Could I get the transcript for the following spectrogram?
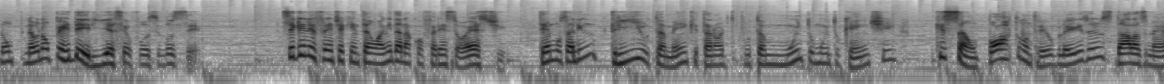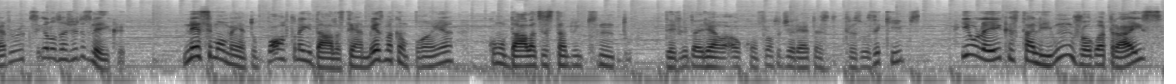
não, não, não perderia se eu fosse você. Seguindo em frente aqui então, ainda na Conferência Oeste, temos ali um trio também que está numa disputa muito, muito quente, que são Portland Trail Blazers, Dallas Mavericks e Los Angeles Lakers. Nesse momento, Portland e Dallas têm a mesma campanha, com o Dallas estando em quinto, devido ao, ao confronto direto entre as duas equipes. E o Lakers está ali um jogo atrás,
